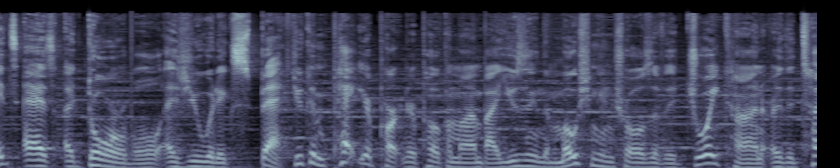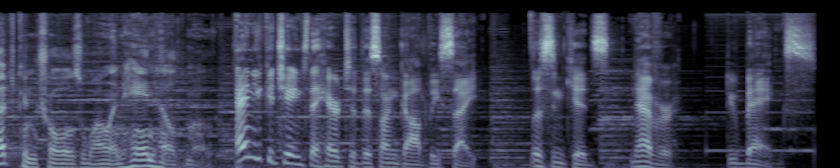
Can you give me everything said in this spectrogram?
It's as adorable as you would expect. You can pet your partner Pokemon by using the motion controls of the Joy-Con or the touch controls while in handheld mode. And you can change the hair to this ungodly sight. Listen kids, never do bangs.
